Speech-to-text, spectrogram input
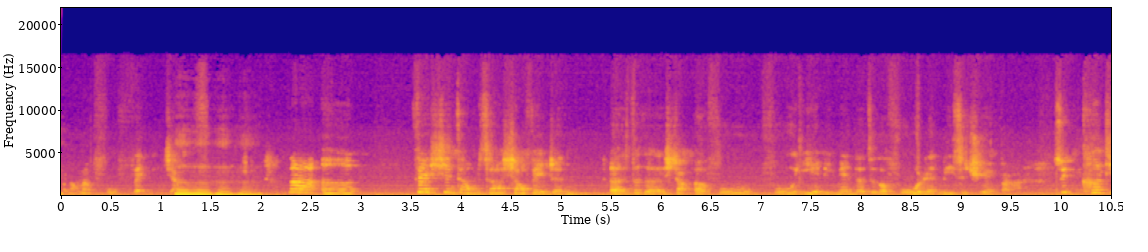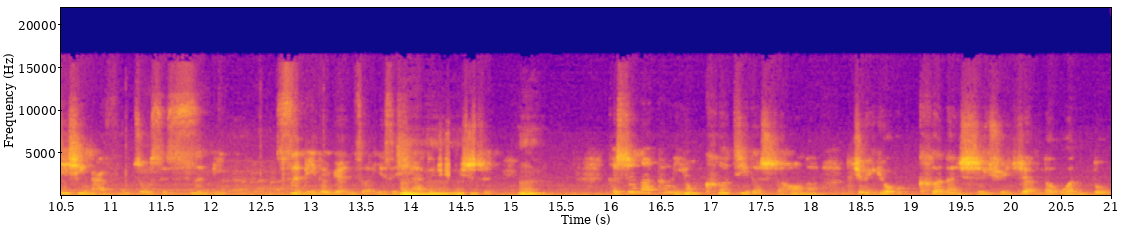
帮他们付费这样子。Mm -hmm. 那呃，在现在我们知道消费人呃这个消呃服务服务业里面的这个服务人力是缺乏，所以科技性来辅助是势必势必的原则，也是现在的趋势。嗯、mm -hmm.。可是呢，当你用科技的时候呢，就有可能失去人的温度。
